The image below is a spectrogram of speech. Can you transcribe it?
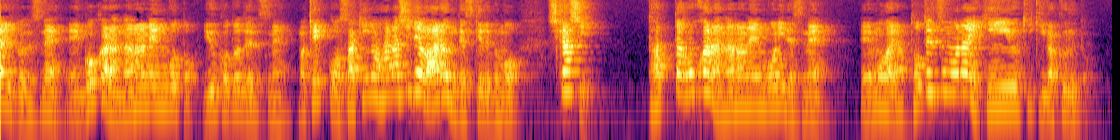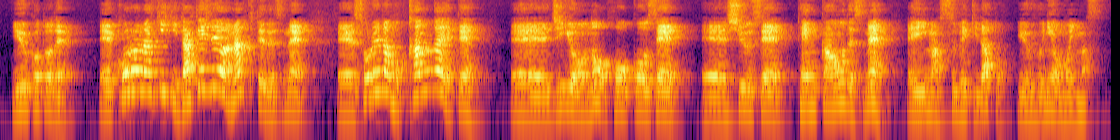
えるとですね、5から7年後ということでですね、まあ、結構先の話ではあるんですけれども、しかし、たった5から7年後にですね、え、もはやとてつもない金融危機が来るということで、え、コロナ危機だけではなくてですね、え、それらも考えて、え、事業の方向性、え、修正、転換をですね、え、今すべきだというふうに思います。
